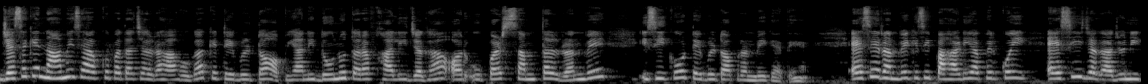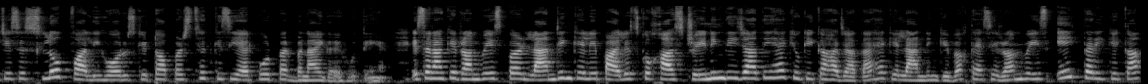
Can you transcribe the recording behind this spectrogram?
जैसे कि नाम ही से आपको पता चल रहा होगा कि टेबल टॉप यानी दोनों तरफ़ खाली जगह और ऊपर समतल रनवे, इसी को टेबल टॉप रनवे कहते हैं। ऐसे रनवे किसी पहाड़ी फिर कोई ऐसी जगह जो नीचे से स्लोप वाली हो और उसके टॉप पर स्थित किसी एयरपोर्ट पर बनाए गए होते हैं। इस तरह के रनवेज पर लैंडिंग के लिए पायलट्स को खास ट्रेनिंग दी जाती है, क्योंकि कहा जाता है कि लैंडिंग के वक्त ऐसे रनवेज एक तरीके का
